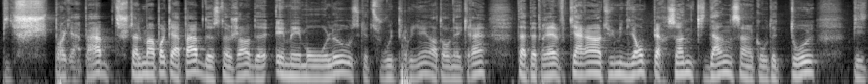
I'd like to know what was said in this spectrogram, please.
puis je suis pas capable, je suis tellement pas capable de ce genre de MMO là où ce que tu vois plus rien dans ton écran. T'as à peu près 48 millions de personnes qui dansent à un côté de toi, puis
